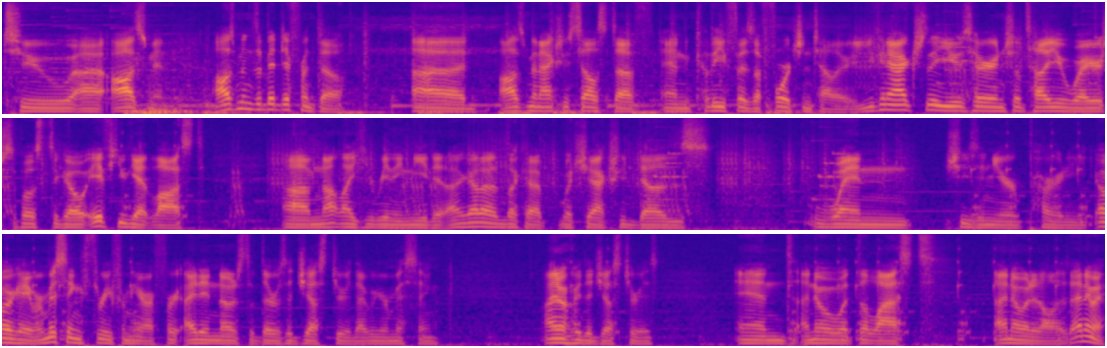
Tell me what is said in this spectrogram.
to uh, Osman. Osman's a bit different though. Uh, Osman actually sells stuff, and Khalifa is a fortune teller. You can actually use her, and she'll tell you where you're supposed to go if you get lost. Um, not like you really need it. I gotta look up what she actually does when she's in your party. Okay, we're missing three from here. I, I didn't notice that there was a jester that we were missing. I know who the jester is. And I know what the last... I know what it all is. Anyway,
